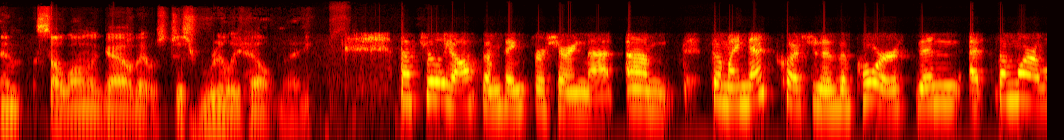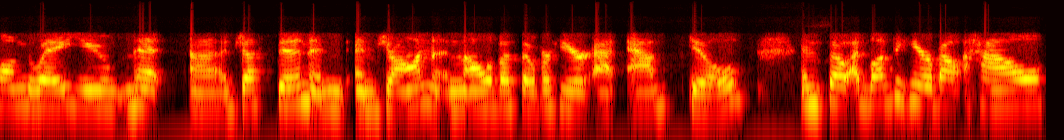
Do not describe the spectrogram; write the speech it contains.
in so long ago. That was just really helped me. That's really awesome. Thanks for sharing that. Um, so my next question is, of course, then at somewhere along the way you met uh, Justin and, and John and all of us over here at AdSkills. And so I'd love to hear about how,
